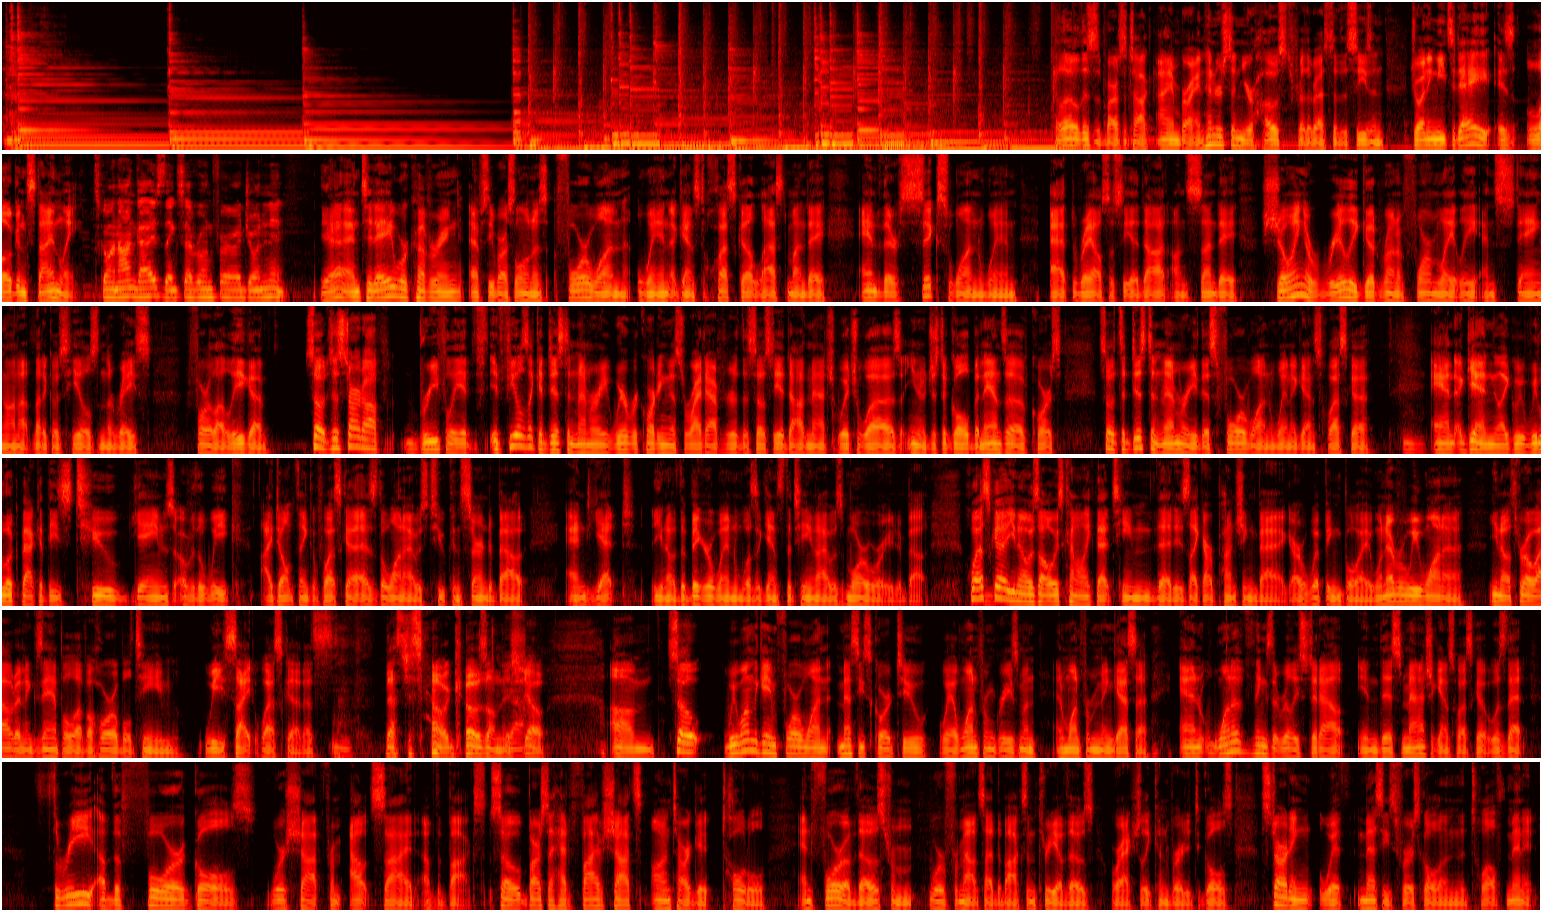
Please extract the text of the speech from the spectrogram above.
Hello, this is Barca Talk. I am Brien Henderson, your host for the rest of the season. Joining me today is Logan Steinle. What's going on, guys? Thanks everyone for uh, joining in. Yeah, and today we're covering FC Barcelona's 4 1 win against Huesca last Monday and their 6 1 win at Real Sociedad on Sunday, showing a really good run of form lately and staying on Atletico's heels in the race for La Liga. So to start off briefly, it it feels like a distant memory. We're recording this right after the Sociedad match, which was you know just a goal bonanza, of course. So it's a distant memory. This four one win against Huesca, mm-hmm. and again, like we, we look back at these two games over the week. I don't think of Huesca as the one I was too concerned about, and yet you know the bigger win was against the team I was more worried about. Huesca, you know, is always kind of like that team that is like our punching bag, our whipping boy. Whenever we want to, you know, throw out an example of a horrible team, we cite Huesca. That's that's just how it goes on this Yeah. show. Um, so we won the game 4-1. Messi scored two. We had one from Griezmann and one from Mingueza. And one of the things that really stood out in this match against Huesca was that three of the four goals were shot from outside of the box. So Barca had five shots on target total, and four of those from were from outside the box, and three of those were actually converted to goals. Starting with Messi's first goal in the 12th minute.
